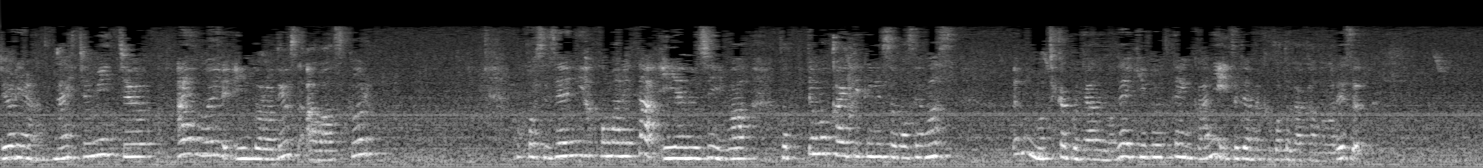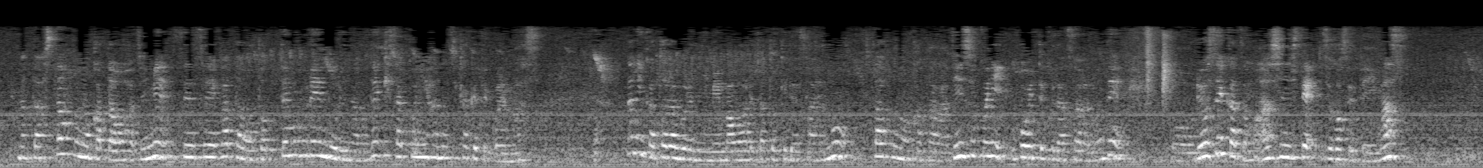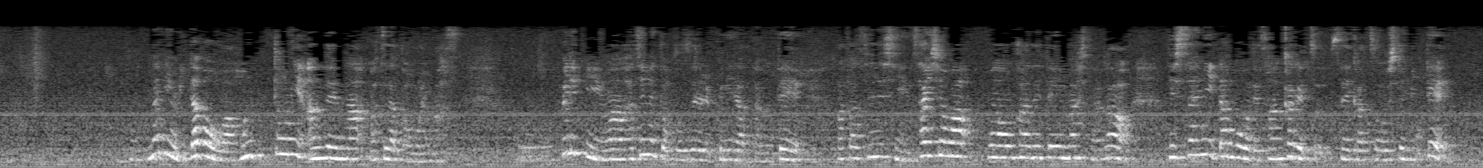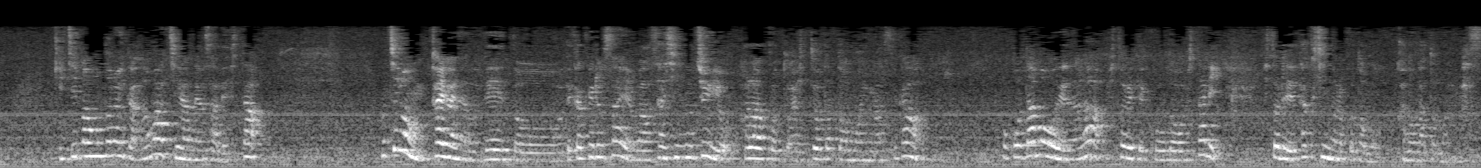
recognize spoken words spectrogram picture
Julian. Nice to meet you. I will introduce our school. ここ自然に囲まれた ENG はとっても快適に過ごせます海も近くにあるので気分転換にいつでも行くことが可能ですまたスタッフの方をはじめ先生方はとってもフレンドリーなので気さくに話しかけてくれます何かトラブルに見舞われた時でさえもスタッフの方が迅速に動いてくださるので寮生活も安心して過ごせています何よりダボは本当に安全な街だと思います。フィリピンは初めて訪れる国だったので私自身最初は不安を感じていましたが実際にダボーで3ヶ月生活をしてみて一番驚いたのは治安の良さでした。もちろん海外なので、えっと、出かける際は細心の注意を払うことは必要だと思いますがここダボーでなら1人で行動をしたり1人でタクシーに乗ることも可能だと思います。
